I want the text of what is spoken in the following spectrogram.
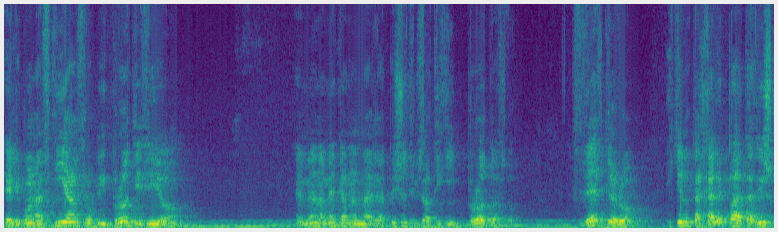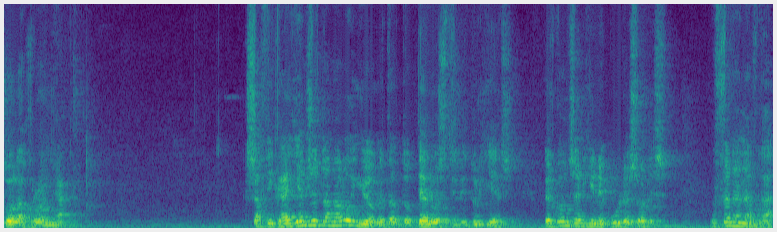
Ε, λοιπόν, αυτοί οι άνθρωποι, οι πρώτοι δύο, εμένα με έκαναν να αγαπήσω την ψαλτική. Πρώτο αυτό. Δεύτερο, εκείνα τα χαλεπά, τα δύσκολα χρόνια, ξαφνικά γέμιζε το αναλόγιο μετά το τέλος της λειτουργίας. Ερχόντουσαν γυναικούλες όλες, μου φαίνανε αυγά,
